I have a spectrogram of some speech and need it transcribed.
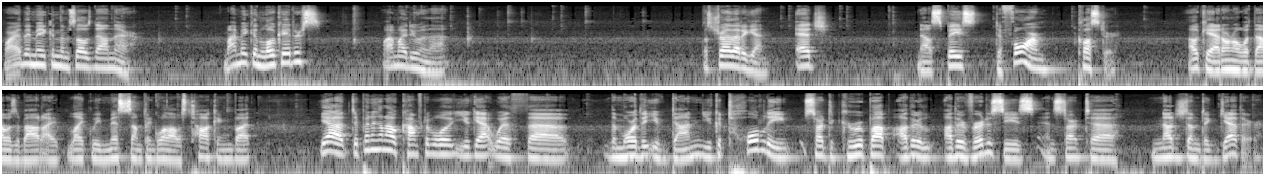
Why are they making themselves down there? Am I making locators? Why am I doing that? Let's try that again edge. Now space, deform, cluster. Okay, I don't know what that was about. I likely missed something while I was talking, but yeah, depending on how comfortable you get with uh, the more that you've done, you could totally start to group up other other vertices and start to nudge them together.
